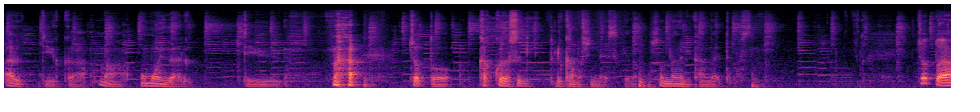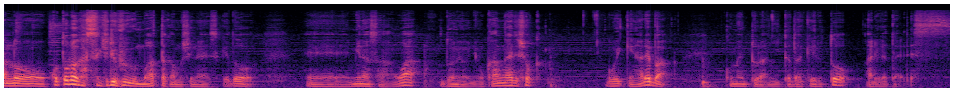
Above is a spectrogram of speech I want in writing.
あるっていうか、まあ、思いがあるっていう まあちょっとかっこよすぎるかもしれないですけどそんな風に考えてます。ちょっとあの言葉が過ぎる部分もあったかもしれないですけど、えー、皆さんはどのようにお考えでしょうか？ご意見あればコメント欄にいただけるとありがたいです。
